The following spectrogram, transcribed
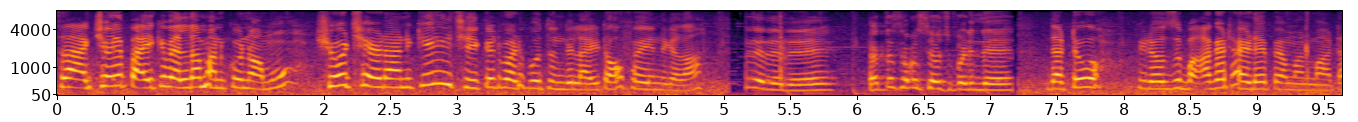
సో యాక్చువల్లీ పైకి వెళ్దాం అనుకున్నాము. షూట్ చేయడానికి చీకటి పడిపోతుంది లైట్ ఆఫ్ అయింది కదా. పెద్ద సమస్య వచ్చి పడింది. దట్టు ఈరోజు బాగా టైర్డ్ అనమాట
